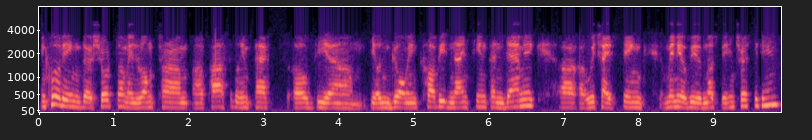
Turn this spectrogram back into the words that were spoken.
including the short-term and long-term uh, possible impacts of the, um, the ongoing COVID-19 pandemic, uh, which I think many of you must be interested in.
